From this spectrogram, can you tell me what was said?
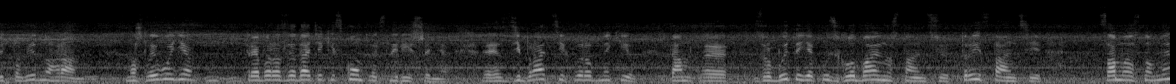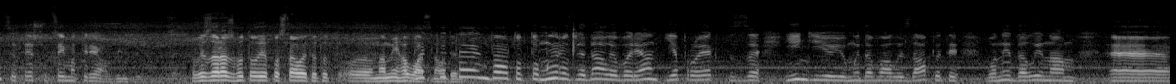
відповідно гранули. Можливо, є, треба розглядати якісь комплексні рішення, е, зібрати цих виробників, там зробити якусь глобальну станцію, три станції. Саме основне це те, що цей матеріал він є. Ви зараз готові поставити тут е, на мегаватт Без на один? питань, да. Тобто ми розглядали варіант, є проєкт з Індією, ми давали запити, вони дали нам е,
